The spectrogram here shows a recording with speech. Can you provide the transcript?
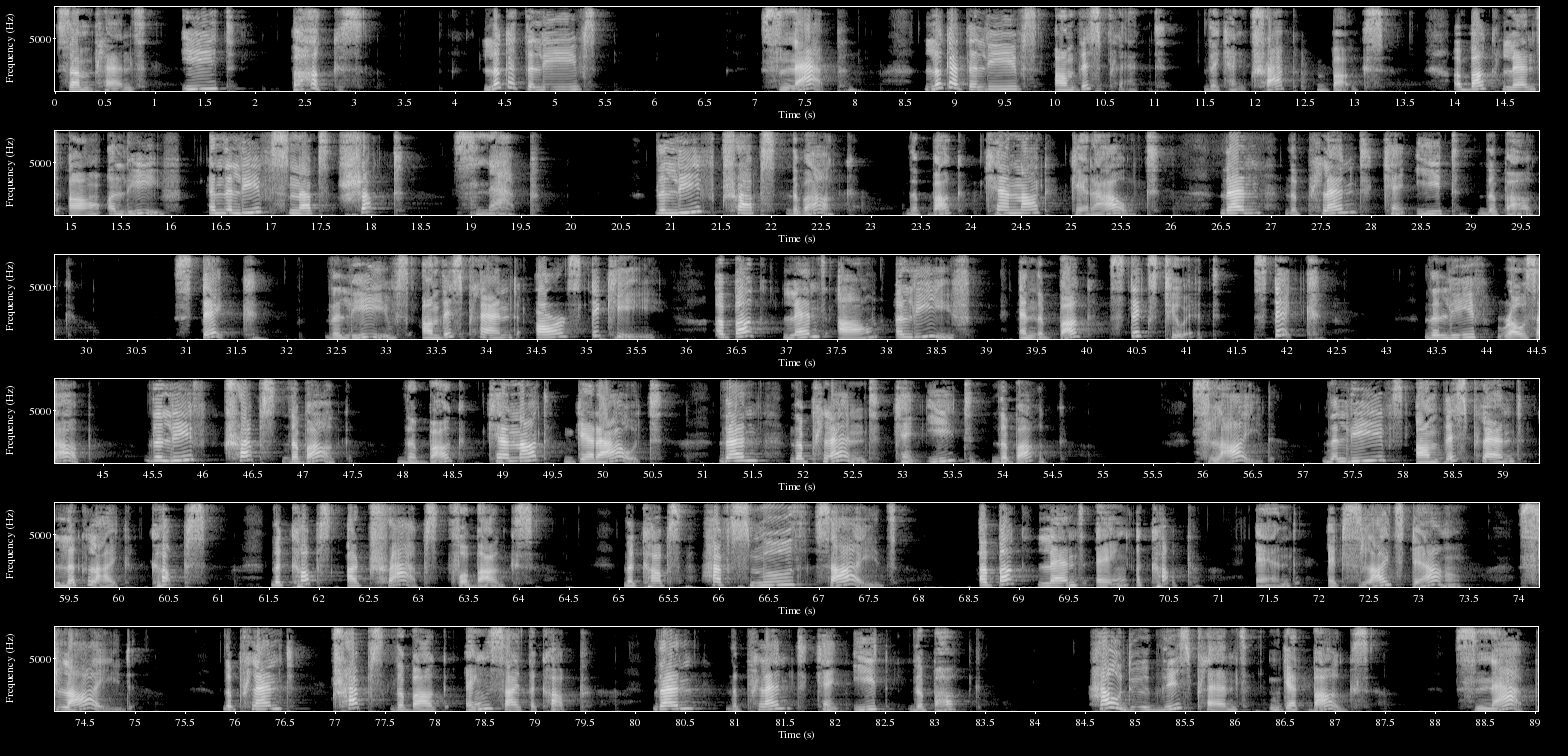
Some plants eat bugs. Look at the leaves. Snap. Look at the leaves on this plant. They can trap bugs. A bug lands on a leaf and the leaf snaps shut. Snap. The leaf traps the bug. The bug cannot get out. Then the plant can eat the bug. Stick. The leaves on this plant are sticky. A bug lands on a leaf and the bug sticks to it. Stick. The leaf rolls up. The leaf traps the bug. The bug cannot get out. Then the plant can eat the bug slide. The leaves on this plant look like cups. The cups are traps for bugs. The cups have smooth sides. A bug lands in a cup and it slides down. Slide. The plant traps the bug inside the cup. Then the plant can eat the bug. How do these plants get bugs? Snap,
